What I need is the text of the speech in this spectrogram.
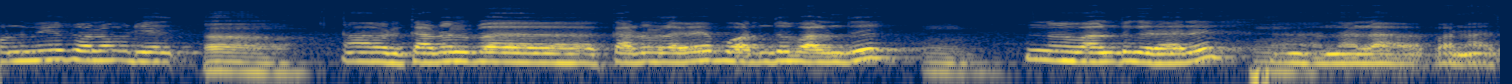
ஒன்றுமே சொல்ல முடியாது. அவர் கடல் கடவுளவே பிறந்து வளர்ந்து வளர்ந்துக்கிறாரு. நல்லா பண்ணார்.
